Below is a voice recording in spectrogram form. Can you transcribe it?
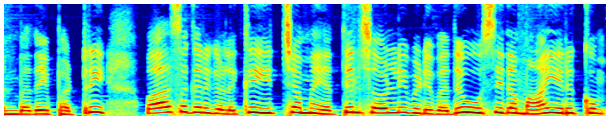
என்பதை பற்றி வாசகர்களுக்கு இச்சமயத்தில் சொல்லிவிடுவது உசிதமாயிருக்கும்.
